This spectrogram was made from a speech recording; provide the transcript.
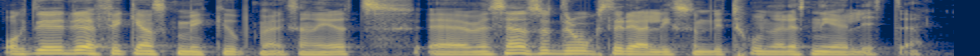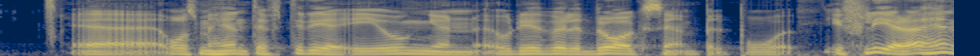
Och det, det fick ganska mycket uppmärksamhet. Eh, men sen så drogs det där liksom, det tonades ner lite. Eh, vad som har hänt efter det i Ungern, och det är ett väldigt bra exempel på... I flera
